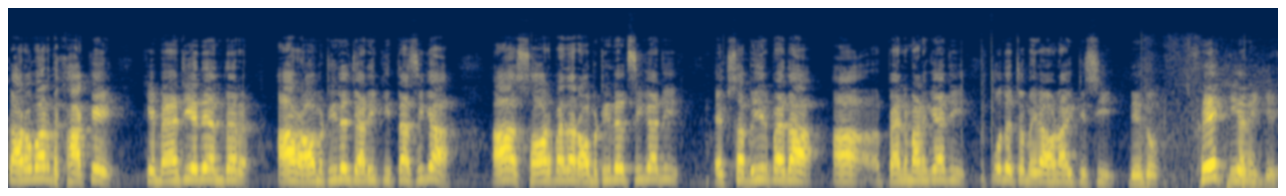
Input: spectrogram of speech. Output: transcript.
ਕਾਰੋਬਾਰ ਦਿਖਾ ਕੇ ਕਿ ਮੈਂ ਜੀ ਇਹਦੇ ਅੰਦਰ ਆ ਰਾਅ ਮਟੀਰੀਅਲ ਜਾਰੀ ਕੀਤਾ ਸੀਗਾ ਆ 100 ਰੁਪਏ ਦਾ ਰਾਅ ਮਟੀਰੀਅਲ ਸੀਗਾ ਜੀ 120 ਰੁਪਏ ਦਾ ਆ ਪੈਨ ਬਣ ਗਿਆ ਜੀ, ਉਹਦੇ ਚੋਂ ਮੇਰਾ ਹੁਣ ਆਈਟੀਸੀ ਦੇ ਦਿਓ। ਫੇਕ ਯਾਨੀ ਕਿ?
